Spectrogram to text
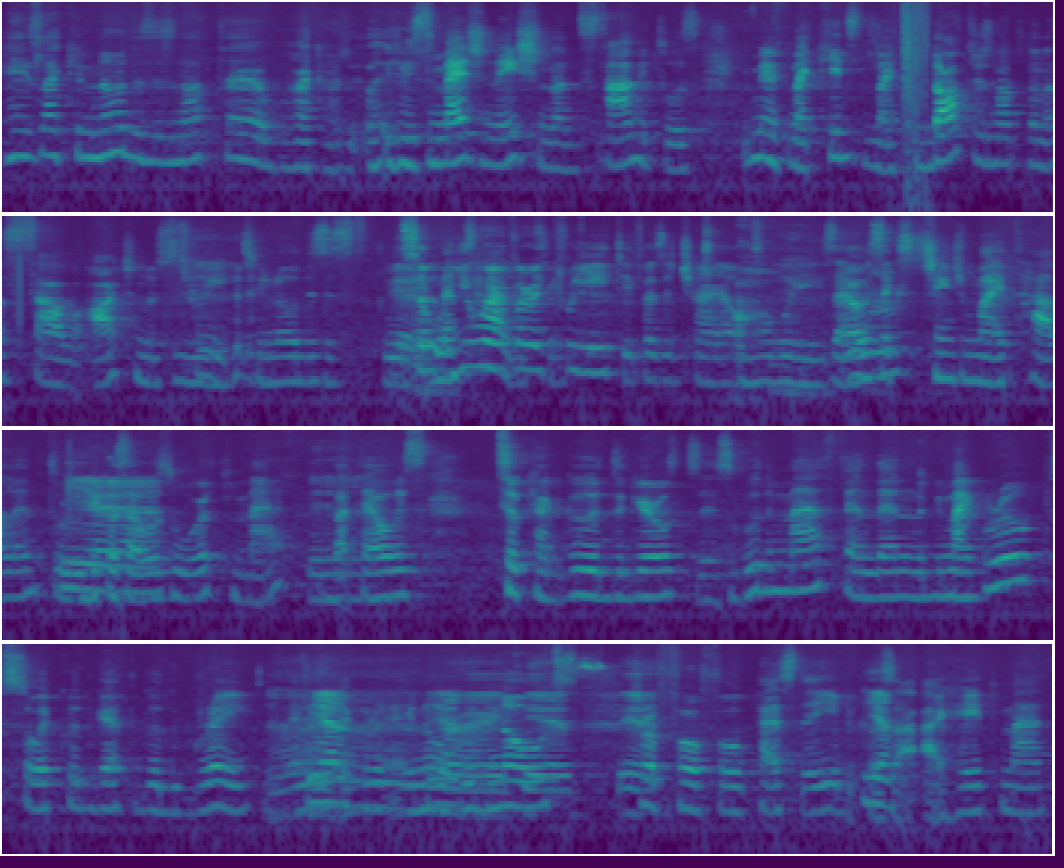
And he's like, you know, this is not uh, like his imagination at this time. It was, I mean, my kids, my daughter's not gonna sell art on the street. Mm-hmm. You know, this is Yeah. So you were very creative as a child. Always, I mm-hmm. always exchange my talent to, because I was worth math, Yeah. but I mm-hmm. always took a good girl that's good in math and then my group so I could get good grade, Ah, uh, Yeah. a you know, Yeah. good Right, notes yes, yeah. for, for, for past the year because Yeah. I, I hate math.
